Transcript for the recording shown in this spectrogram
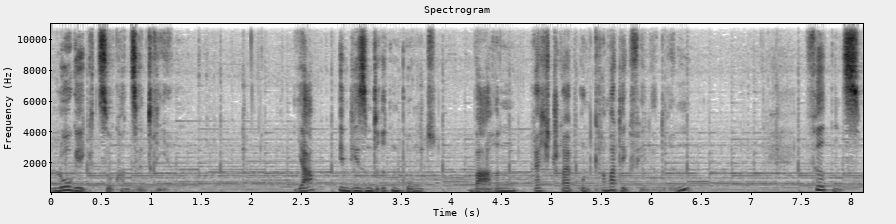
Logik zu konzentrieren. Ja, in diesem dritten Punkt waren Rechtschreib- und Grammatikfehler drin. Viertens,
